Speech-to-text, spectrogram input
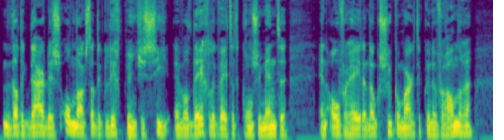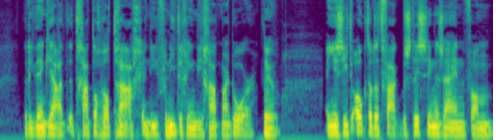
Dat ik daar dus, ondanks dat ik lichtpuntjes zie... en wel degelijk weet dat consumenten en overheden... en ook supermarkten kunnen veranderen dat ik denk, ja, het gaat toch wel traag. En die vernietiging die gaat maar door. Ja. En je ziet ook dat het vaak beslissingen zijn van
